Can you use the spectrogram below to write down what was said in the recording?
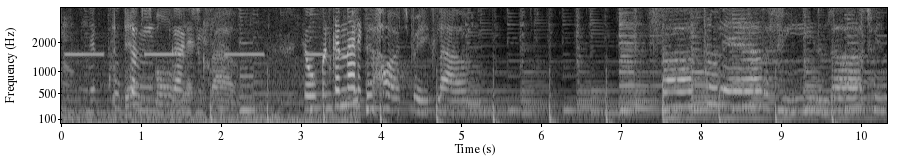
म्हणजे The खूप damn कमी गाड्या smallest दिसतात. crowd. हे ओपन करणार Make their hearts break loud. Far from ever feeling lost with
